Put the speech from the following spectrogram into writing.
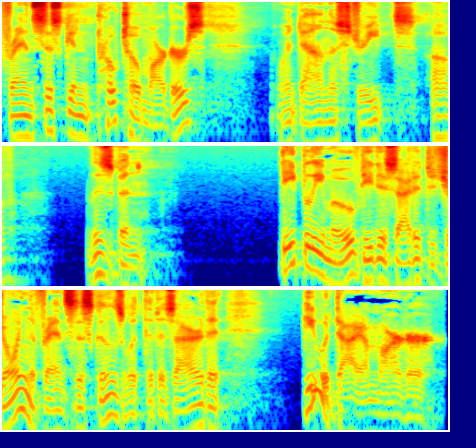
Franciscan proto martyrs went down the streets of Lisbon. Deeply moved, he decided to join the Franciscans with the desire that he would die a martyr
